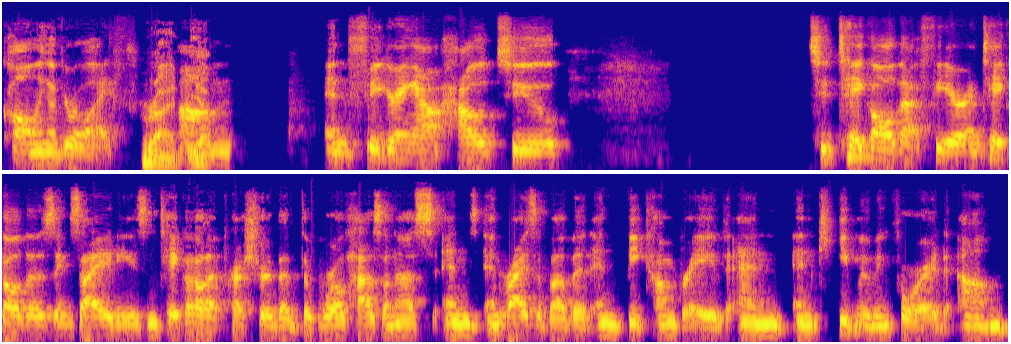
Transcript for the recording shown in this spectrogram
calling of your life. Right. Um, yep. And figuring out how to to take all that fear and take all those anxieties and take all that pressure that the world has on us and and rise above it and become brave and and keep moving forward um,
